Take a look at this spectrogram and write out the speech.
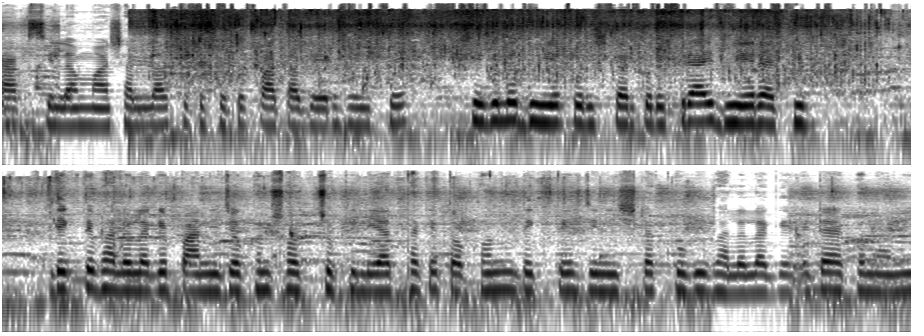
রাখছিলাম মাসাল্লাহ ছোটো ছোটো পাতা বের হয়েছে, সেগুলো ধুয়ে পরিষ্কার করে প্রায় ধুয়ে রাখি। দেখতে ভালো লাগে, পানি যখন স্বচ্ছ ক্লিয়ার থাকে তখন দেখতে জিনিসটা খুবই ভালো লাগে। এটা এখন আমি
